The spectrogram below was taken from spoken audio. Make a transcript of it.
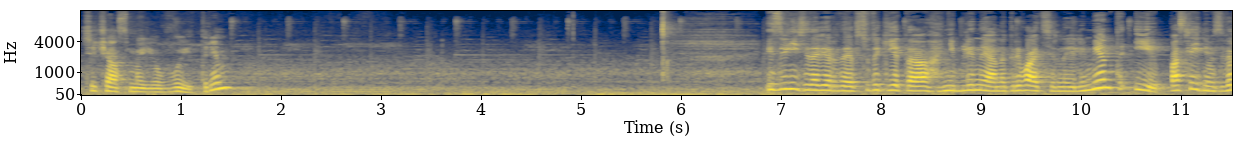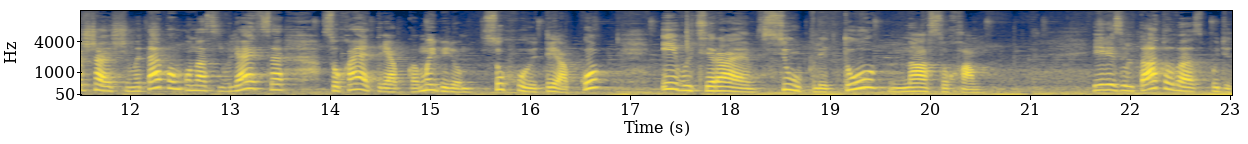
Сейчас мы ее вытрем. Извините, наверное, все-таки это не блины, а нагревательный элемент. И последним завершающим этапом у нас является сухая тряпка. Мы берем сухую тряпку и вытираем всю плиту насухо. И результат у нас будет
